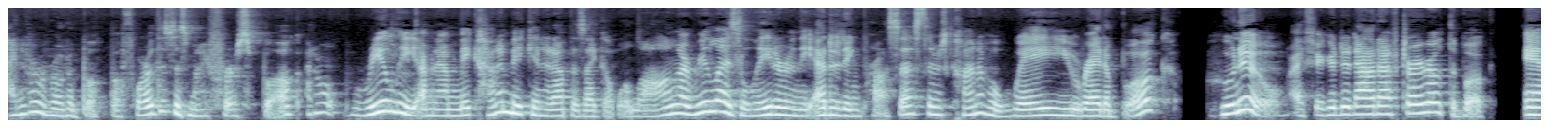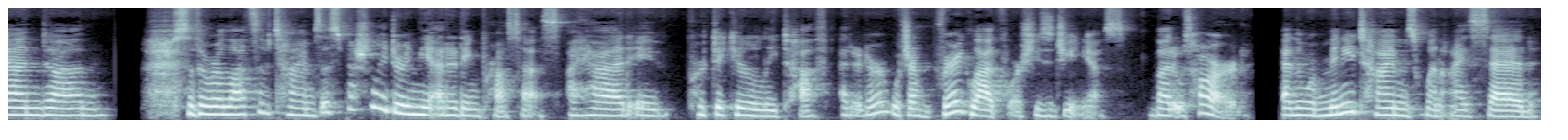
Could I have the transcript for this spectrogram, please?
I never wrote a book before. This is my first book. I don't really, I mean, I'm make, kind of making it up as I go along. I realized later in the editing process, there's kind of a way you write a book. Who knew? I figured it out after I wrote the book. And um, so there were lots of times, especially during the editing process, I had a particularly tough editor, which I'm very glad for. She's a genius, but it was hard. And there were many times when I said,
